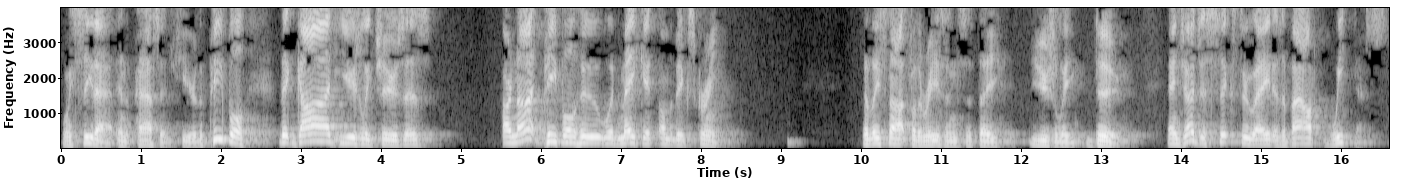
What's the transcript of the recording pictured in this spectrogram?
We see that in the passage here. The people that God usually chooses are not people who would make it on the big screen. At least not for the reasons that they usually do. And Judges 6 through 8 is about weakness.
